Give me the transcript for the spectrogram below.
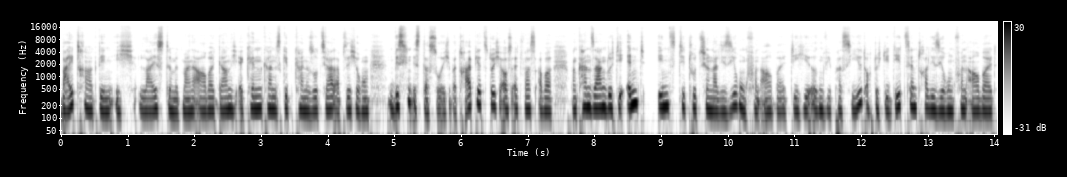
Beitrag, den ich leiste mit meiner Arbeit gar nicht erkennen kann. Es gibt keine Sozialabsicherung. Ein bisschen ist das so. Ich übertreibe jetzt durchaus etwas, aber man kann sagen, durch die Entinstitutionalisierung von Arbeit, die hier irgendwie passiert, auch durch die Dezentralisierung von Arbeit,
